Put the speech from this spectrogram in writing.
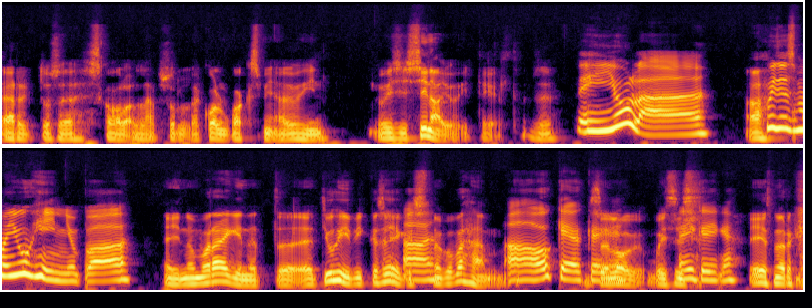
ärrituse skaalal läheb sulle kolm-kaks, mina juhin või siis sina juhid tegelikult. ei ole ah., kuidas ma juhin juba ei no ma räägin, et, et juhib ikka see, kes aa, nagu vähem. aa, okei, okei. või siis õige, õige. eesmärk.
